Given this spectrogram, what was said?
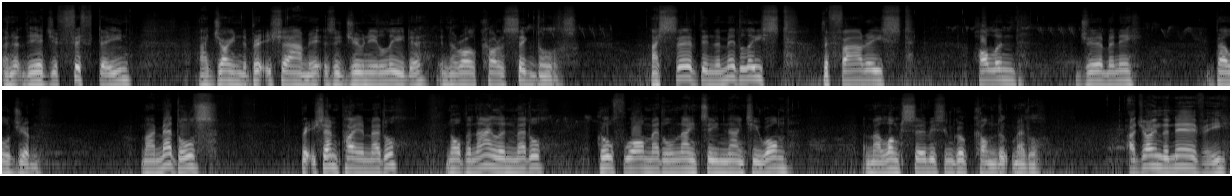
and at the age of 15, I joined the British Army as a junior leader in the Royal Corps of Signals. I served in the Middle East, the Far East, Holland, Germany, Belgium. My medals British Empire Medal, Northern Ireland Medal, Gulf War Medal 1991, and my Long Service and Good Conduct Medal. I joined the Navy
